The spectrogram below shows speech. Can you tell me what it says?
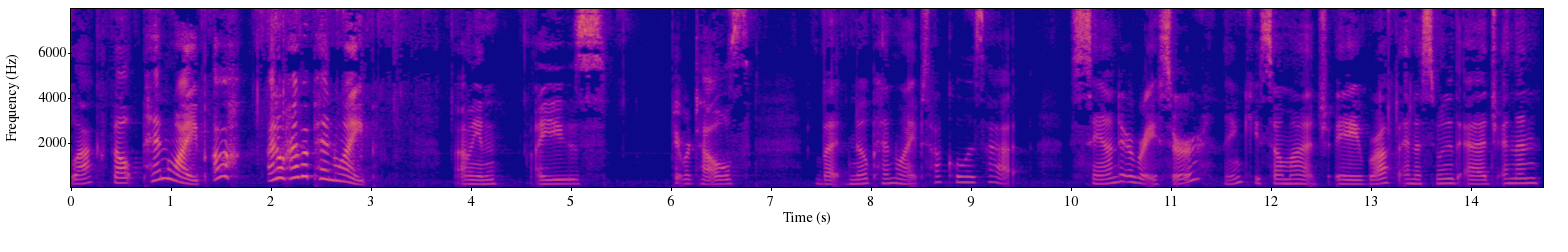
Black felt pen wipe. Oh, I don't have a pen wipe. I mean, I use paper towels but no pen wipes. How cool is that? Sand eraser. Thank you so much. A rough and a smooth edge. And then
